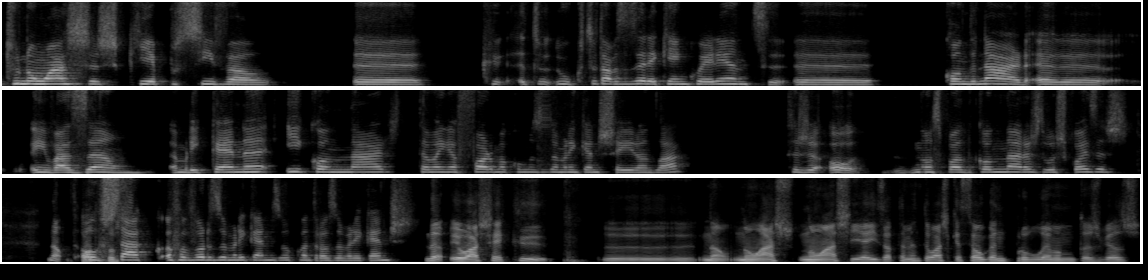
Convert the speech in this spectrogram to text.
tu não achas que é possível uh, que tu, o que tu estavas a dizer é que é incoerente uh, condenar a, a, invasão americana e condenar também a forma como os americanos saíram de lá? Ou seja, ou não se pode condenar as duas coisas? Não, ou está a favor dos americanos ou contra os americanos? Não, eu acho é que uh, não, não acho, não acho, e é exatamente, eu acho que esse é o grande problema muitas vezes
